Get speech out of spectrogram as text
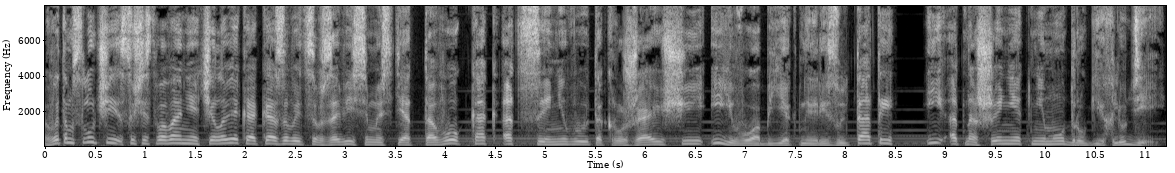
В этом случае существование человека оказывается в зависимости от того, как оценивают окружающие и его объектные результаты и отношение к нему других людей.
